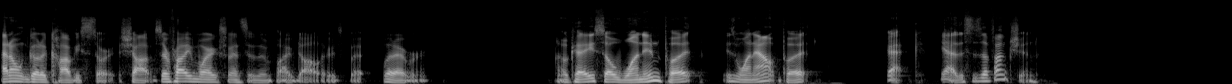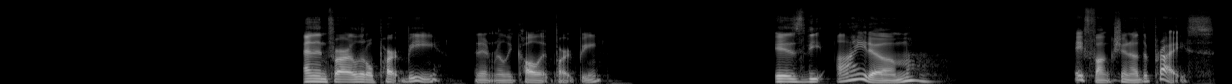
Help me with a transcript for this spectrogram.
I don't go to coffee store shops. They're probably more expensive than five dollars, but whatever. Okay, so one input is one output. Check. Yeah, this is a function. And then for our little part B, I didn't really call it part B, is the item a function of the price?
